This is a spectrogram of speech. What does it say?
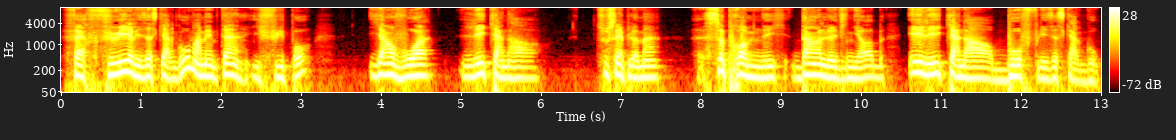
faire fuir les escargots, mais en même temps, ils ne fuient pas. Ils envoient les canards tout simplement se promener dans le vignoble et les canards bouffent les escargots.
